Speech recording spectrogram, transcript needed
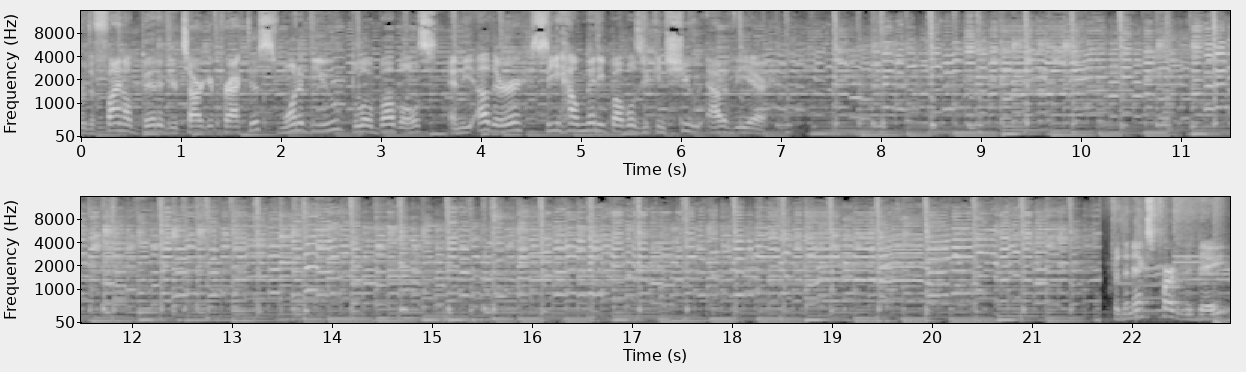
For the final bit of your target practice, one of you blow bubbles and the other see how many bubbles you can shoot out of the air. For the next part of the date,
